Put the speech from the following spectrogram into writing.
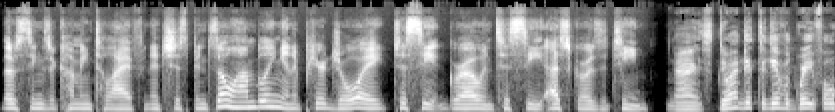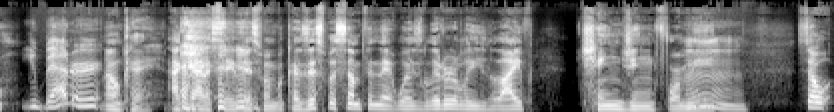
those things are coming to life. And it's just been so humbling and a pure joy to see it grow and to see us grow as a team. Nice. Do i get to give a grateful? You better. Okay. I gotta say this one because this was something that was literally life changing for me. Mm. so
